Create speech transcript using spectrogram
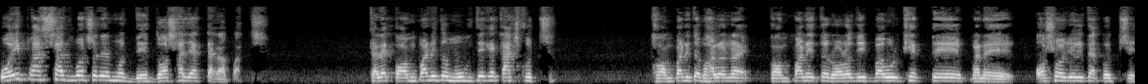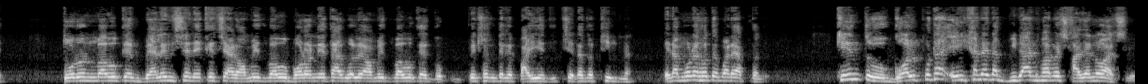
ওই পাঁচ সাত বছরের মধ্যে দশ হাজার টাকা পাচ্ছে। তাহলে কোম্পানি তো মুখ দেখে কাজ করছে। কোম্পানি তো ভালো নয়। কোম্পানি তো রণদীপ বাবুর ক্ষেত্রে মানে অসহযোগিতা করছে। তরুণ বাবুকে ব্যালেন্সে রেখেছে আর অমিত বাবু বড় নেতা বলে অমিত বাবুকে পেছন থেকে পাইয়ে দিচ্ছে, এটা তো ঠিক না। এটা মনে হতে পারে আপনাদের। কিন্তু গল্পটা এইখানে একটা বিরাট ভাবে সাজানো আছে,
